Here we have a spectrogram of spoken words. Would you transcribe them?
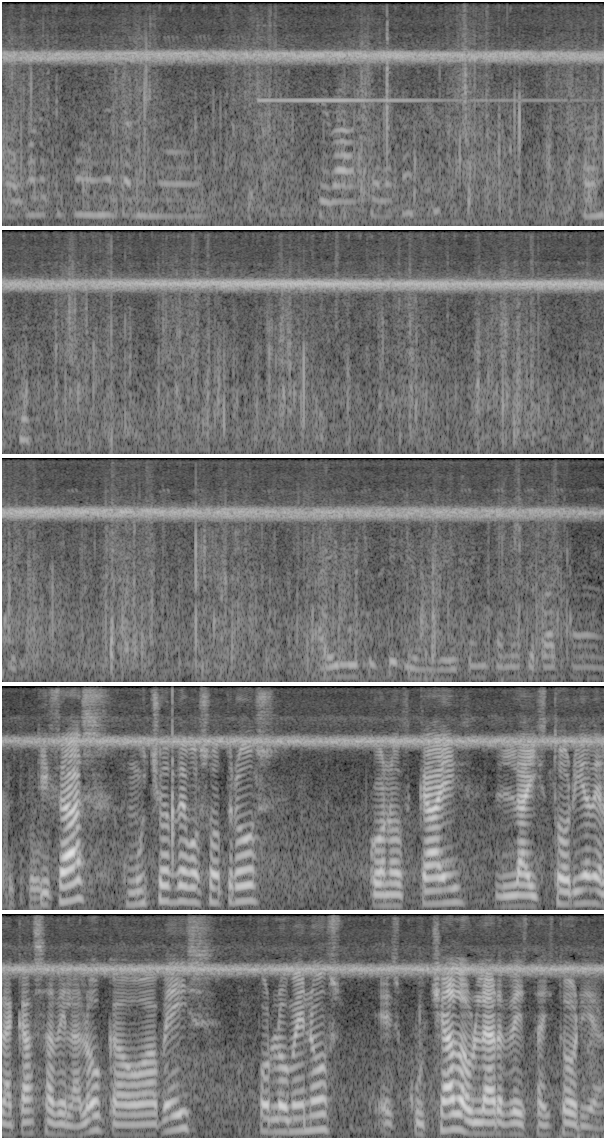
Los árboles que están en el camino que va hacia la casa. Entonces, Hay muchos sitios donde dicen también que pasa. Quizás muchos de vosotros conozcáis la historia de la Casa de la Loca o habéis por lo menos escuchado hablar de esta historia.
